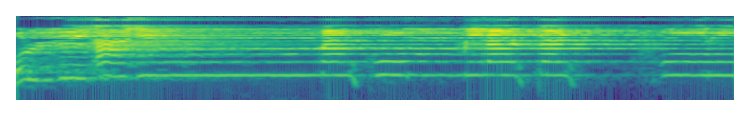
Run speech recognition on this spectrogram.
قُلْ أَئِنَّكُمْ لَتَكْفُرُونَ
